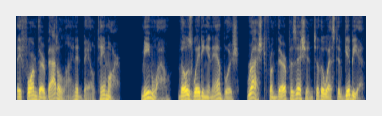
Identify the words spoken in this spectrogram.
They formed their battle line at Baal Tamar. Meanwhile, those waiting in ambush rushed from their position to the west of Gibeah.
